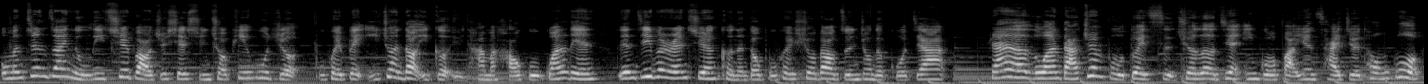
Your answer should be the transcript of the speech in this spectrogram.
我们正在努力确保这些寻求庇护者不会被移转到一个与他们毫无关联、连基本人权可能都不会受到尊重的国家。然而，卢安达政府对此却乐见英国法院裁决通过，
